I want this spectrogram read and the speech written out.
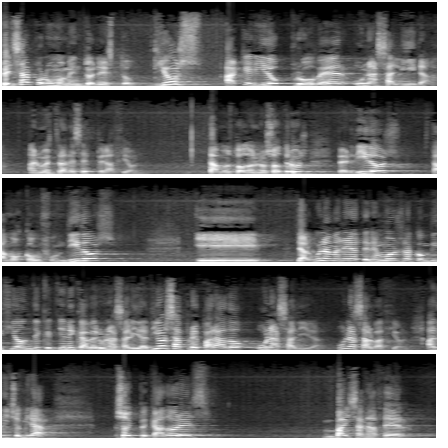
Pensar por un momento en esto. Dios ha querido proveer una salida a nuestra desesperación. Estamos todos nosotros perdidos, estamos confundidos y de alguna manera tenemos la convicción de que tiene que haber una salida. Dios ha preparado una salida, una salvación. Ha dicho, mirad, sois pecadores, vais a nacer,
